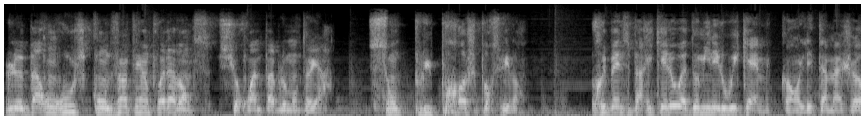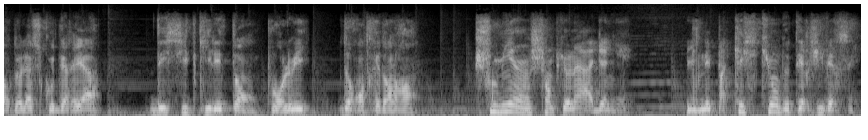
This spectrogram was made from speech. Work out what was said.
Le Baron Rouge compte 21 points d'avance sur Juan Pablo Montoya, son plus proche poursuivant. Rubens Barrichello a dominé le week-end quand l'état-major de la Scuderia décide qu'il est temps, pour lui, de rentrer dans le rang. Schumi a un championnat à gagner. Il n'est pas question de tergiverser.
